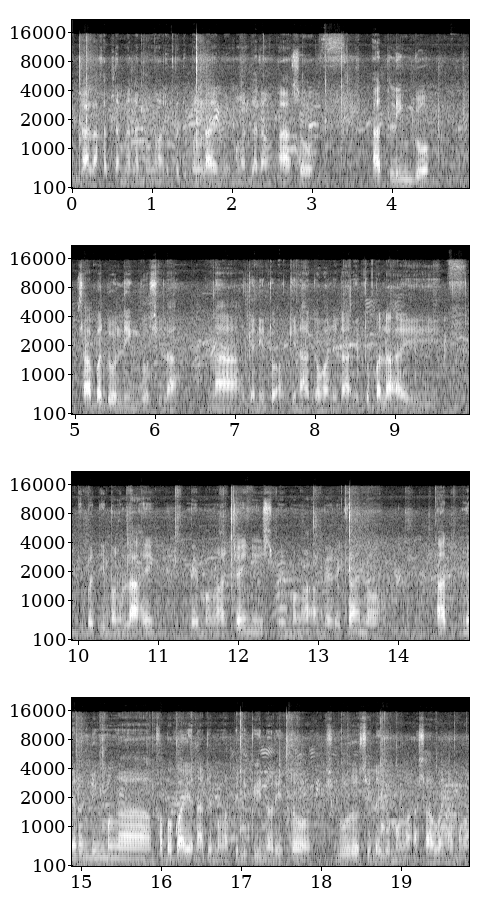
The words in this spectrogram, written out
naglalakad naman ng mga iba't ibang lahi, may mga dalang aso. At linggo, Sabado, linggo sila na ganito ang ginagawa nila. Ito pala ay iba't ibang lahi. May mga Chinese, may mga Amerikano, at meron ding mga kababayan natin mga Pilipino rito. Siguro sila yung mga asawa ng mga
